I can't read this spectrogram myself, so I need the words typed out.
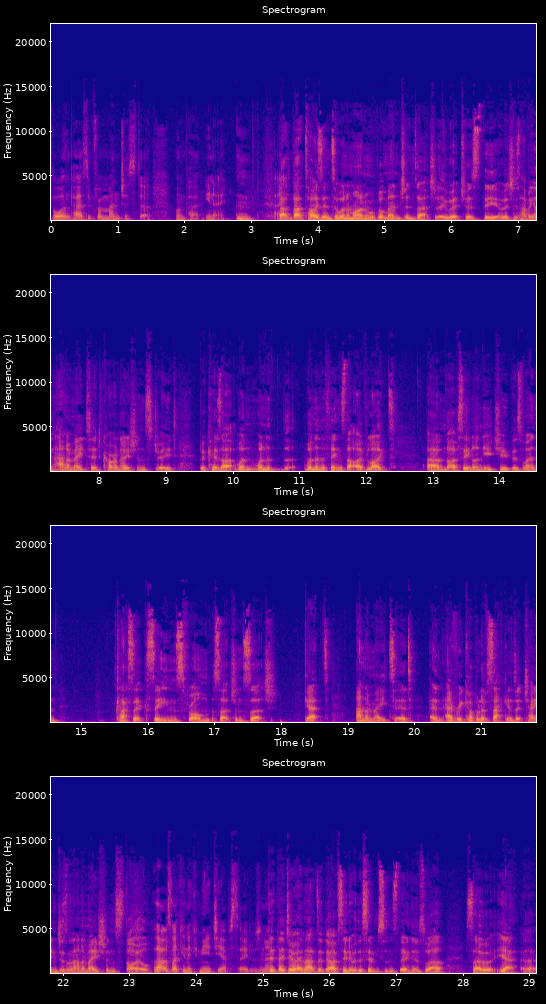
one person from manchester one per you know Mm. That And- that ties into one of my honourable mentions actually, which is the which is having an animated Coronation Street because I, one one of the one of the things that I've liked um, that I've seen on YouTube is when classic scenes from such and such get animated and every couple of seconds it changes an animation style. well, that was like in a community episode wasn't it Did they do it in that? Did they? I've seen it with the Simpsons thing as well. So yeah, uh,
